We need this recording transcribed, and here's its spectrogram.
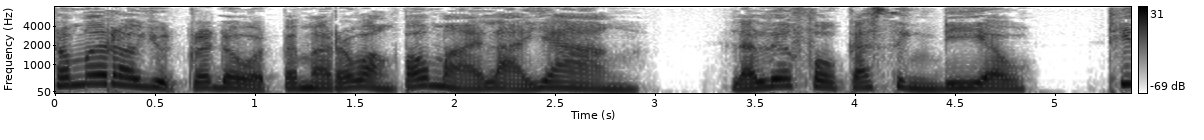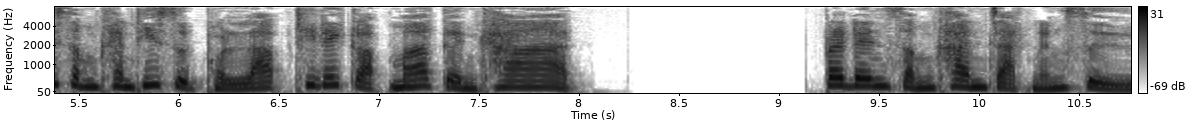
ราะเมื่อเราหยุดกระโดดไปมาระหว่างเป้าหมายหลายอย่าง และเลือกโฟกัสสิ่งเดียว ที่สำคัญที่สุดผลลัพธ์ที่ได้กลับมากเกินคาด ประเด็นสำคัญจากหนังสือ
